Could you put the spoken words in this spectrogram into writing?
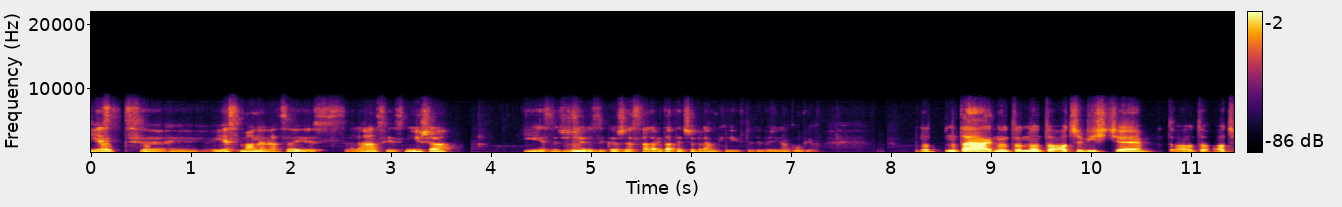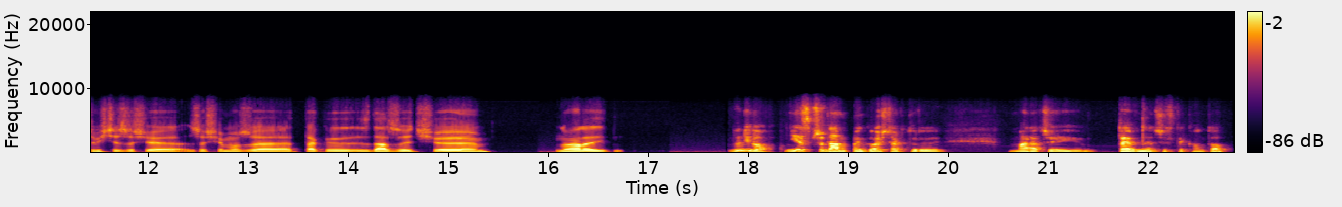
Jest, tak, jest Mane na C, jest Lans, jest Nisza i jest mhm. oczywiście ryzyko, że Salah da te trzy bramki i wtedy będzie nam głupio. No, no tak, no to, no to oczywiście, to, to oczywiście, że się, że się może tak e, zdarzyć, e, no ale... No nie no, nie sprzedamy gościa, który ma raczej pewne czyste konto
